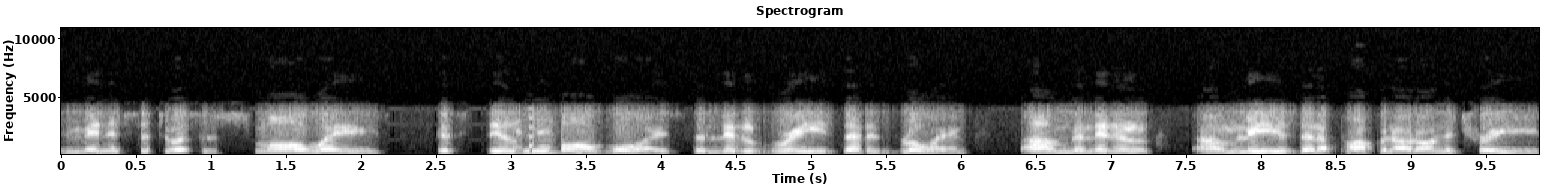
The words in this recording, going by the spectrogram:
ministered to us in small ways. The still mm-hmm. small voice, the little breeze that is blowing, um, the little um, leaves that are popping out on the trees,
